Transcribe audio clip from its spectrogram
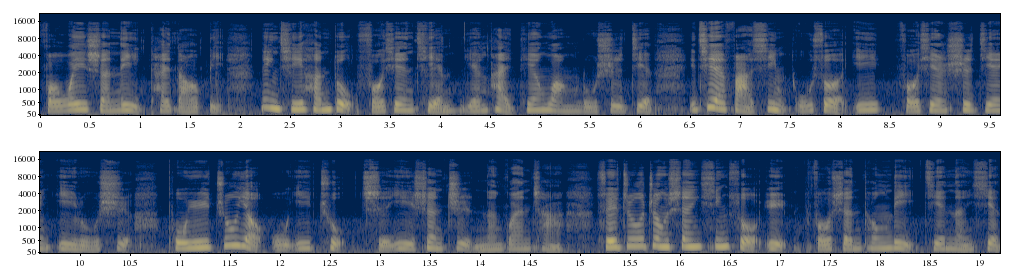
佛威神力开导彼，令其横睹佛现前，沿海天王如是见，一切法性无所依。佛现世间亦如是，普于诸有无一处，此意甚至能观察，随诸众生心所欲，佛神通力皆能现，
